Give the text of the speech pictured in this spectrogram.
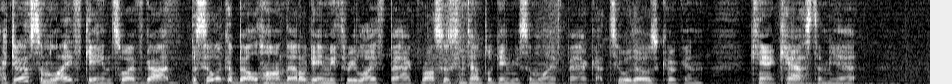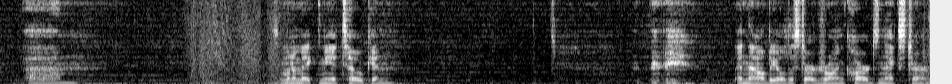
I do have some life gain, so I've got Basilica Bellhaunt, that'll gain me three life back. Vraska's Contempt will gain me some life back. Got two of those cooking. Can't cast them yet. Um, so I'm going to make me a token. and then I'll be able to start drawing cards next turn.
